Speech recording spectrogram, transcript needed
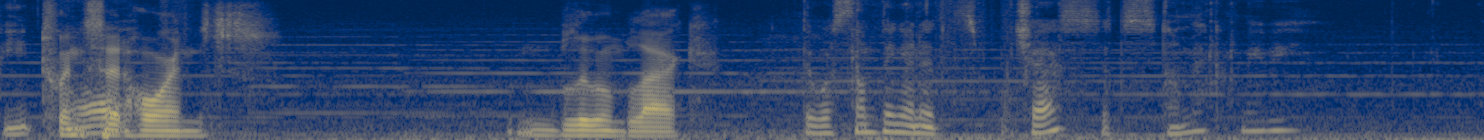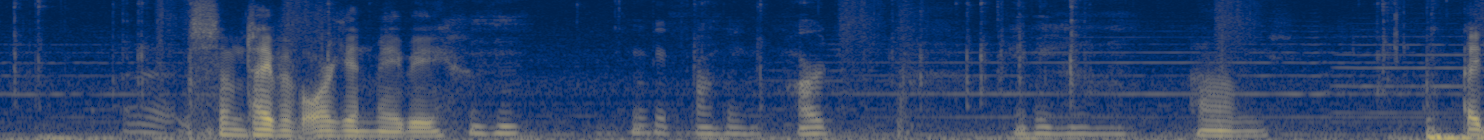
feet. twin tall. set horns blue and black There was something in its chest, its stomach, maybe. some type of organ maybe Mm-hmm. Maybe probably heart. Maybe I don't know. um i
